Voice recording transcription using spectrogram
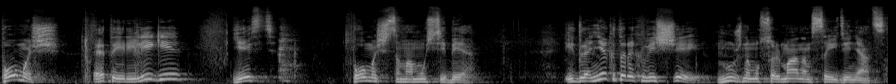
помощь этой религии есть помощь самому себе. И для некоторых вещей нужно мусульманам соединяться.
